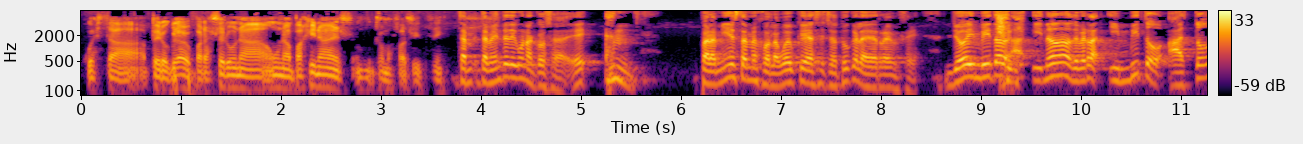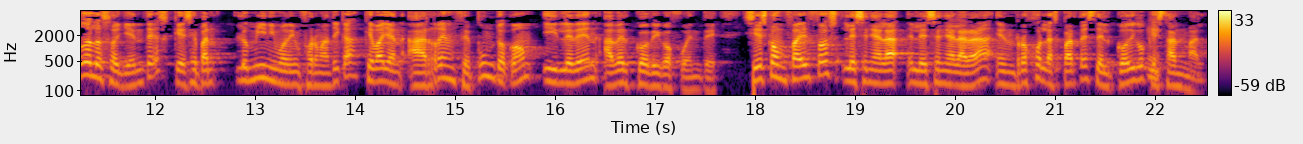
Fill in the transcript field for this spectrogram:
cuesta, pero claro, para hacer una, una página es mucho más fácil, sí. También te digo una cosa, ¿eh? para mí está mejor la web que has hecho tú que la de Renfe. Yo invito, y no, no, de verdad, invito a todos los oyentes que sepan lo mínimo de informática, que vayan a renfe.com y le den a ver código fuente. Si es con Firefox, le, señala, le señalará en rojo las partes del código que están mal.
